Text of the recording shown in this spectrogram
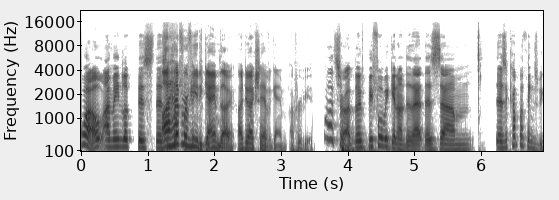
Well, I mean, look, there's there's. I have reviewed a game though. I do actually have a game I've reviewed. Well, that's all right. But before we get onto that, there's um, there's a couple of things we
